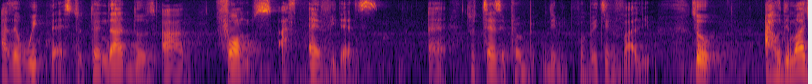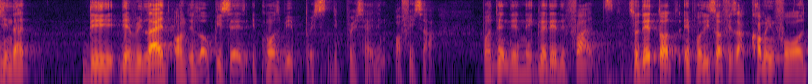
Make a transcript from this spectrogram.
as a witness to tender those uh, forms as evidence uh, to test the, prob the probative value. So I would imagine that they, they relied on the law which says it must be the presiding officer. But then they neglected the fact. So they thought a police officer coming forward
